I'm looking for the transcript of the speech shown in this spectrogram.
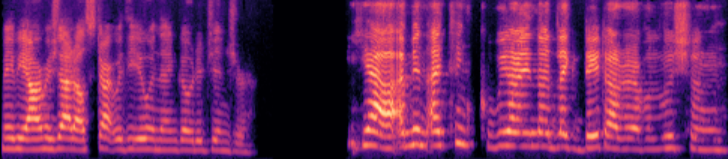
maybe Amarjot, I'll start with you and then go to Ginger. Yeah, I mean, I think we are in a like data revolution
